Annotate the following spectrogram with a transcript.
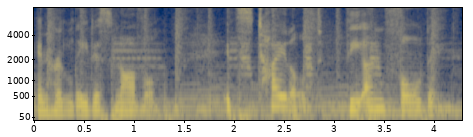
in her latest novel. It's titled The Unfolding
